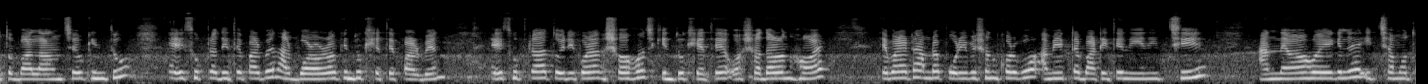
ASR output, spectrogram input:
অথবা লাঞ্চেও কিন্তু এই স্যুপটা দিতে পারবেন আর বড়রাও কিন্তু খেতে পারবেন। এই স্যুপটা তৈরি করা সহজ কিন্তু খেতে অসাধারণ হয়। এবার এটা আমরা পরিবেশন করব। আমি একটা বাটিতে নিয়ে নিচ্ছি। আর নেওয়া হয়ে গেলে ইচ্ছা মতো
